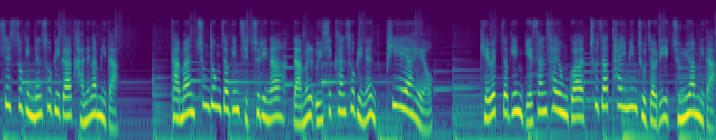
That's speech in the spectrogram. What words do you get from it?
실속 있는 소비가 가능합니다. 다만 충동적인 지출이나 남을 의식한 소비는 피해야 해요. 계획적인 예산 사용과 투자 타이밍 조절이 중요합니다.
